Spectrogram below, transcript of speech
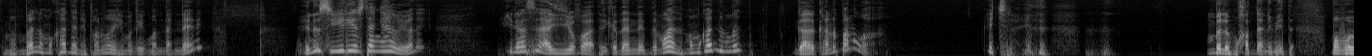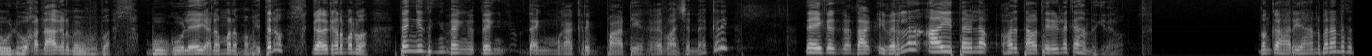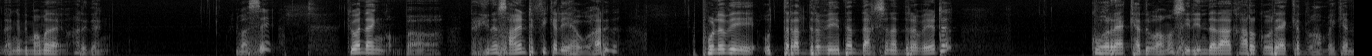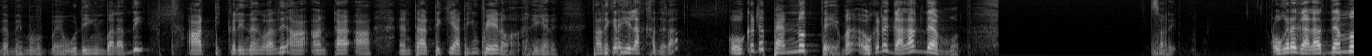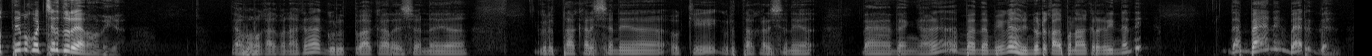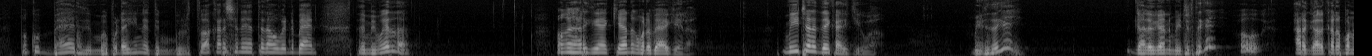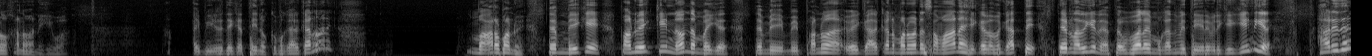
මම බලලා මොකද්ද නේ පණුව එහෙම එකක් මන් දන්නේ නැහැ නේ. එන සීරියස් දැන් ඇහුවේ නේ. ඊට පස්සේ අයියෝ පාත ඒක දන්නේ නැද්ද මොකද්ද මම මොකද්ද මොකද්ද ගල් කන පනවා එච්චරයි උඹල මොකක්ද දන්නේ මේද මම ඔළුව කඩාගෙන මම භූගෝලයේ යනම මම හිතනවා. ගල් කන පනවා දැන් ඉතින් දැන් දැන් දැන් මොකක් කරේ පාටි එකක ෆන්ක්ෂන් එකක් කරේ දැන් ඒක කතා ඉවරලා ආයෙත් ඇවිල්ලා හරි තව තේරෙවිල කහඳ කියලා. මං කව හරි අහන්න බලන්නකෝ දැන් ඉතින් මම දැන් හරි දැන්. ඊට පස්සේ කිව්වා දැන් බ- දැන් හින සයන්ටිෆිකලි ඇහුවා. හරිද? පොළවේ උත්තරද්‍රවේද දක්ෂණ ද්‍රවයට කුහරයක් හැදුවම සිලින්ඩරාකාර කුහරයක් හැදුවම. ඒ කියන්නේ මෙහෙම මෙහෙම උඩින් බලද්දි ආර්ටික් වලින් ඉඳන් බලද්දි අන්ටා ඇන්ටාර්ටික් යටින් පේනවා. ඒ කියන්නේ තනිකර හිලක් හදලා ඕකට පැන්නොත් එහෙම ඕකට ගලක් දැම්මොත් sorry. ඕකට ගලක් දැම්මොත් එහෙම කොච්චර දුර යනවද කියලා. දැන් මම කල්පනා කරා ගුරුත්වාකර්ෂණය ගුරුත්වාකර්ෂණය ඕකේ ගුරුත්වාකර්ෂණය බෑ දැන් මම දැන් මේක හින්නට කල්පනා කර කර ඉන්නේ නැද්ද? දැන් බෑනේ බැරිද? මම කිව්වා බෑනේ මම පොඩ්ඩක් ඉන්න ඉතින් ගුරුත්වාකර්ෂණය ඇත්ත තව වෙන්න බෑනේ. දැන් මේ මොකද? මම හරි කියන්නකො මට බෑ කියලා. මීටර දෙකයි කිව්වා. මීටර දෙකයි? ගල ගන්න මීටර දෙකයි? ඔව් අර ගල් කරපන කනවනේ කිව්වා. අයි මීටර දෙකක් තියෙන ඔක්කොම ගල් කනවනේ. මාර පනුවේ. දැන් මේකේ පණුවෙක් ඉන්නවා. දැන් මේක දැන් මේ මේ පණුව ওই ගල් කන පණුවට සමානයි. ඒක මම ගත්තේ. තේරුණාද කියන්නේ? නැත්නම් ඔබ බලයි මොකද්ද මේ තේරෙවිලි කියන්නේ කියලා. හරිද?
